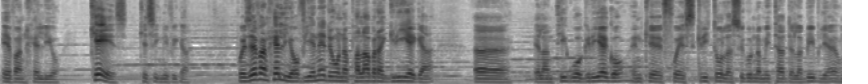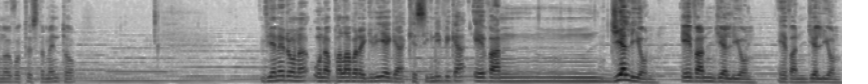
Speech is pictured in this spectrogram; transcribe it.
evangelio? ¿Qué es? ¿Qué significa? Pues evangelio viene de una palabra griega, eh, el antiguo griego en que fue escrito la segunda mitad de la Biblia, el Nuevo Testamento. Viene de una, una palabra griega que significa evangelion, evangelion, evangelion.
